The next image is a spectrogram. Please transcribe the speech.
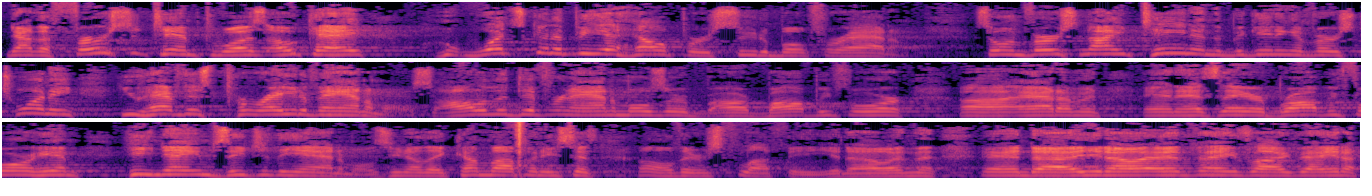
Now the first attempt was, okay, what's going to be a helper suitable for Adam? So in verse 19 and the beginning of verse 20, you have this parade of animals. All of the different animals are, are brought before uh, Adam, and, and as they are brought before him, he names each of the animals. You know, they come up and he says, "Oh, there's Fluffy," you know, and and uh, you know, and things like that. You know,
